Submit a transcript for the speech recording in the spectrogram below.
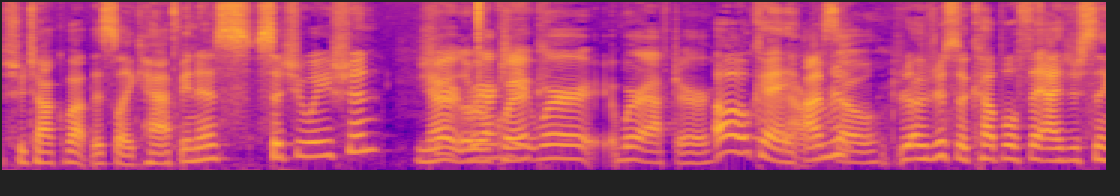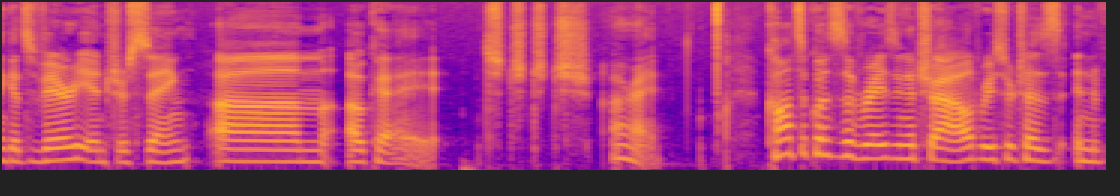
should we talk about this like happiness situation? Yeah, Sure, we're real actually, quick. we're we're after. Oh, okay. hour, I'm just, so uh, just a couple things. I just think it's very interesting. Um, okay. All right. Consequences of raising a child. Research has in-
